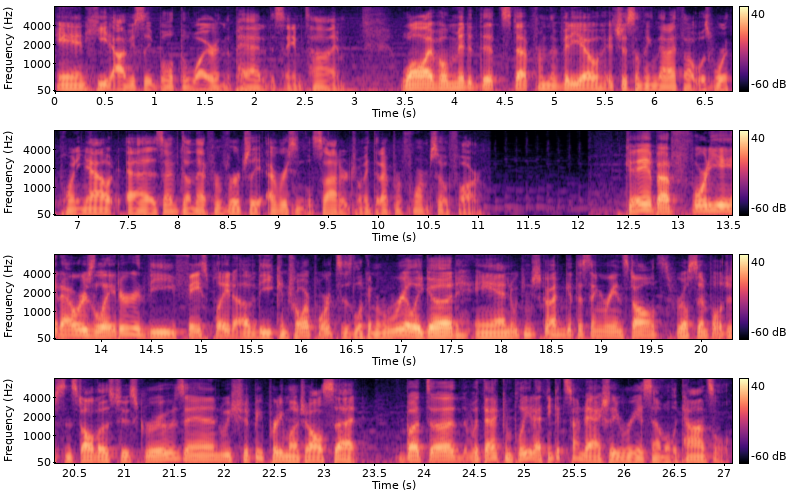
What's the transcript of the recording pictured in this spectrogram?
and heat obviously both the wire and the pad at the same time. While I've omitted that step from the video, it's just something that I thought was worth pointing out as I've done that for virtually every single solder joint that I've performed so far. Okay, about 48 hours later, the faceplate of the controller ports is looking really good, and we can just go ahead and get this thing reinstalled. It's real simple, just install those two screws, and we should be pretty much all set. But uh, with that complete, I think it's time to actually reassemble the console.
